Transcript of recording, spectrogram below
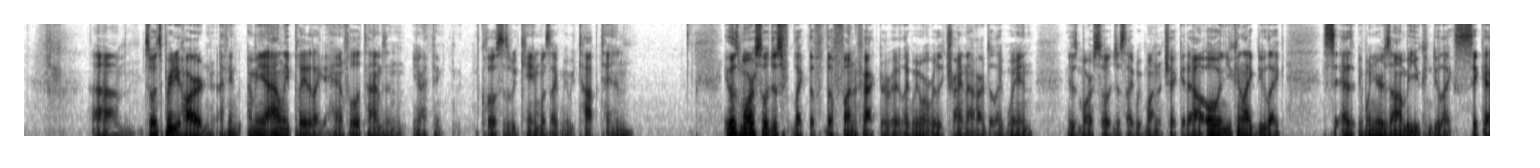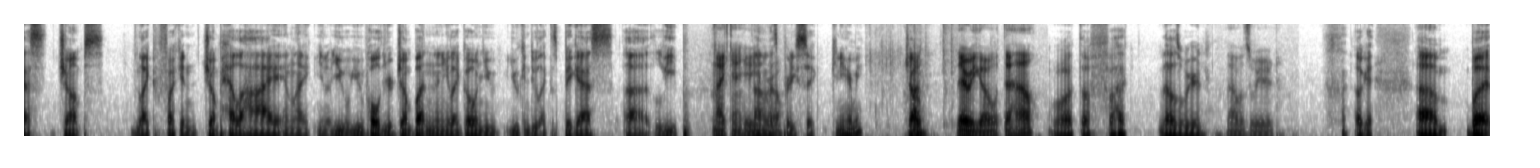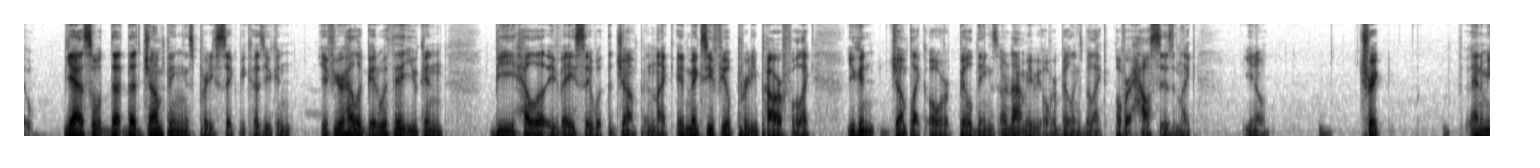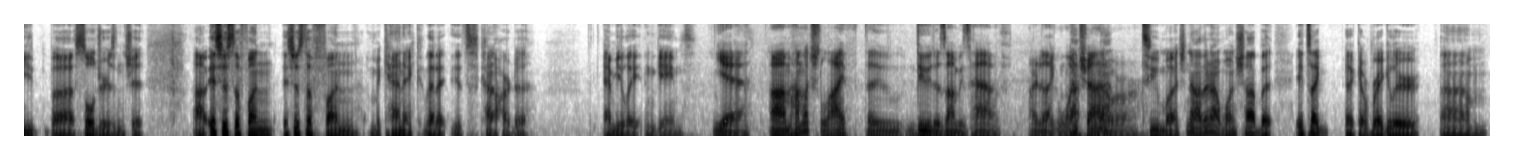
Um, so it's pretty hard. I think. I mean, I only played it like a handful of times, and you know I think closest we came was like maybe top ten it was more so just like the the fun factor of it. Like we weren't really trying that hard to like win. It was more so just like we wanted to check it out. Oh, and you can like do like as, when you're a zombie, you can do like sick ass jumps, like fucking jump hella high, and like you know you you hold your jump button and you let go, and you you can do like this big ass uh leap. I can't hear you. Um, that's pretty sick. Can you hear me, John? Oh, there we go. What the hell? What the fuck? That was weird. That was weird. okay, um, but yeah, so that that jumping is pretty sick because you can if you're hella good with it, you can be hella evasive with the jump and like it makes you feel pretty powerful. Like you can jump like over buildings or not maybe over buildings, but like over houses and like you know trick enemy uh, soldiers and shit. Uh, it's just a fun. It's just a fun mechanic that it's kind of hard to emulate in games. Yeah, um, how much life do do the zombies have? Are they like one not, shot not or too much? No, they're not one shot, but it's like like a regular um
